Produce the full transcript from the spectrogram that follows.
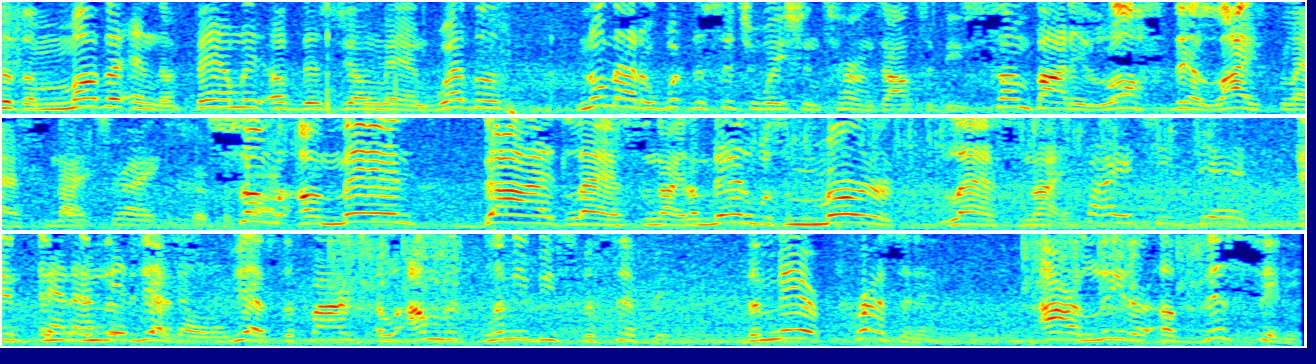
to the mother and the family of this young man, whether no matter what the situation turns out to be, somebody lost their life last night. That's right. Some a man died last night. A man was murdered last night. The fire chief did and, and, and the, yes, yes. The fire. I'm, let me be specific. The mayor president, our leader of this city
